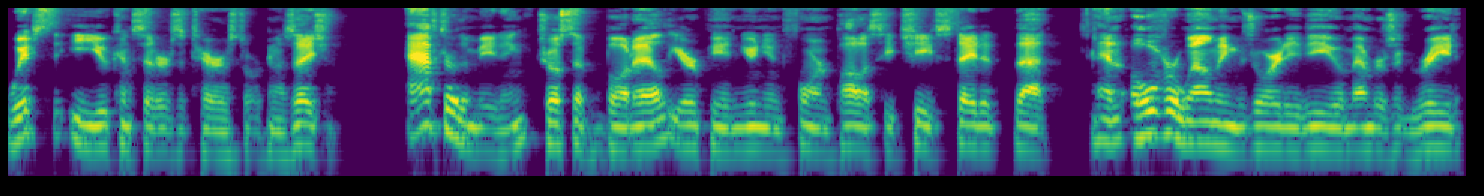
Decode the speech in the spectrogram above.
which the EU considers a terrorist organization. After the meeting, Joseph Borrell, European Union foreign policy chief, stated that an overwhelming majority of EU members agreed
